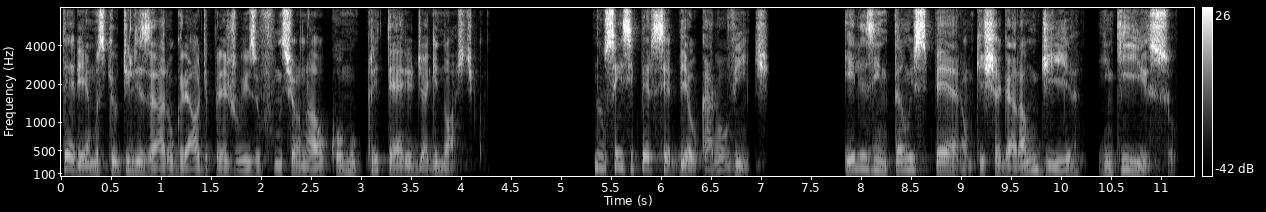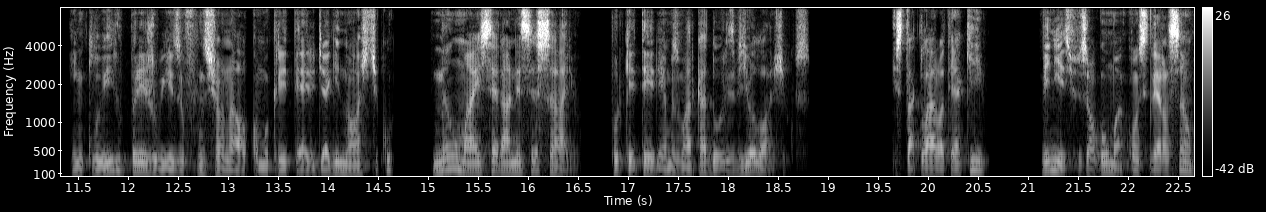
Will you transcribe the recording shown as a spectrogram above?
teremos que utilizar o grau de prejuízo funcional como critério diagnóstico. Não sei se percebeu, caro ouvinte. Eles então esperam que chegará um dia em que isso, incluir o prejuízo funcional como critério diagnóstico, não mais será necessário, porque teremos marcadores biológicos. Está claro até aqui? Vinícius, alguma consideração?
